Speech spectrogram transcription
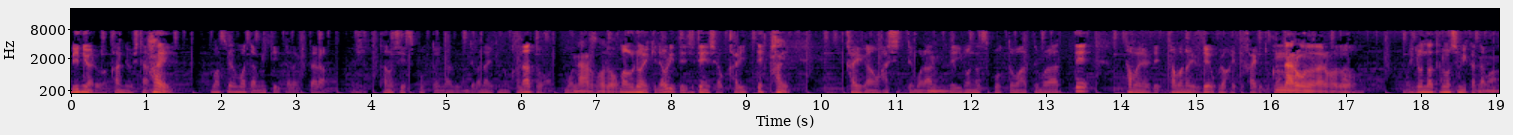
リニューアルが完了したんで、はい。まあ、それをまた見ていただけたら、えー楽しいスポットになるんではないのかなとは思って。なるほど。まあ、宇野駅で降りて自転車を借りて、はい。海岸を走ってもらって、うんいろんなスポット回ってもらって、玉の湯で、玉の湯でお風呂入って帰るとか。なるほど、なるほうんど。まあいろんな楽しみ方は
